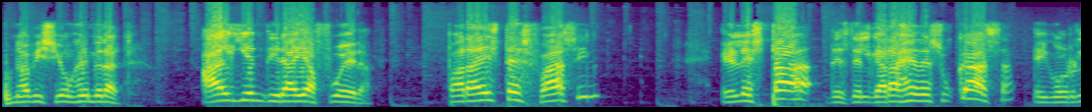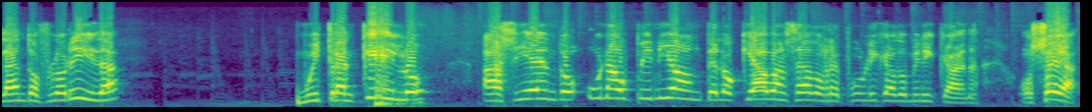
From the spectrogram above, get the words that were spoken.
Una visión general. Alguien dirá ahí afuera, para este es fácil. Él está desde el garaje de su casa en Orlando, Florida, muy tranquilo, haciendo una opinión de lo que ha avanzado República Dominicana. O sea,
